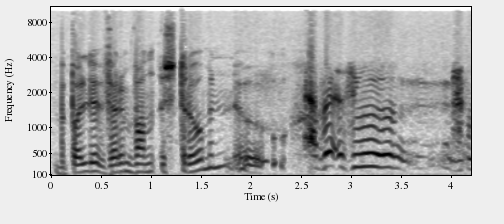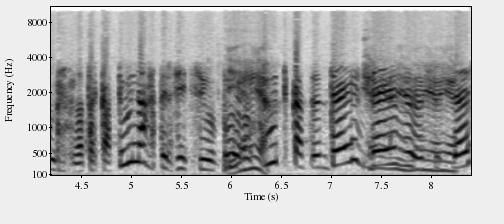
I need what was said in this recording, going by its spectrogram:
bepaalde vorm van stromen? Ja, zo, dat er katoen achter zit, zo ja, ja. goed katoen, daar, ja, ja, daar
